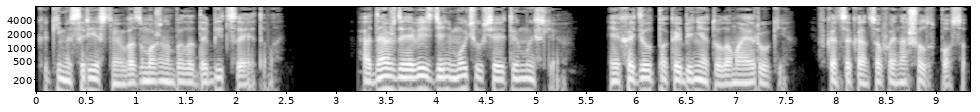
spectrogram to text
какими средствами возможно было добиться этого? Однажды я весь день мучился этой мыслью. Я ходил по кабинету, ломая руки. В конце концов, я нашел способ.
